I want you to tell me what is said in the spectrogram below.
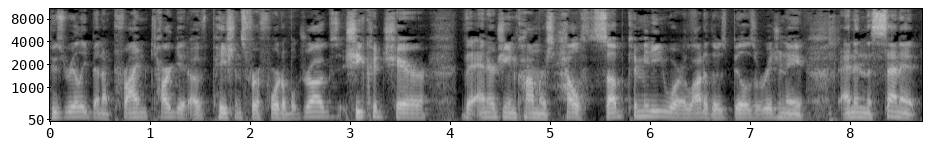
who's really been a prime target of patients for affordable drugs, she could chair the Energy and Commerce Health Subcommittee, where a lot of those bills originate. And in the Senate,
